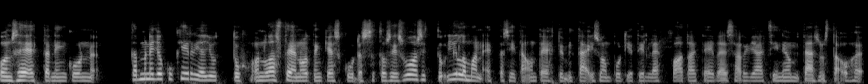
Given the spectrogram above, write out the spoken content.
on se, että niin kuin tämmöinen joku kirjajuttu on lasten ja nuorten keskuudessa tosi suosittu ilman, että siitä on tehty mitään ison budjetin leffaa tai TV-sarjaa, että siinä ei ole mitään sellaista ohe,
